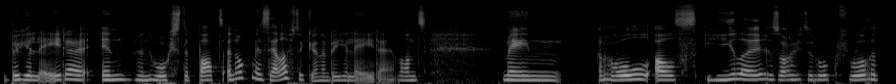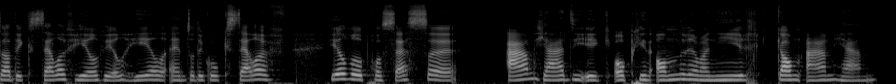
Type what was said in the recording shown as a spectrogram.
begeleiden in hun hoogste pad. En ook mezelf te kunnen begeleiden. Want mijn rol als healer zorgt er ook voor dat ik zelf heel veel heel en dat ik ook zelf heel veel processen aanga die ik op geen andere manier kan aangaan.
